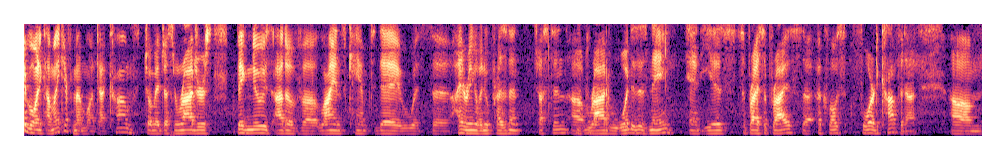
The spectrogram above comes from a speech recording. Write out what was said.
everyone, Kyle Meinke here from MLive.com. Joe made Justin Rogers. Big news out of uh, Lions camp today with the hiring of a new president, Justin. Uh, mm-hmm. Rod Wood is his name, and he is, surprise, surprise, uh, a close Ford confidant. Um,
